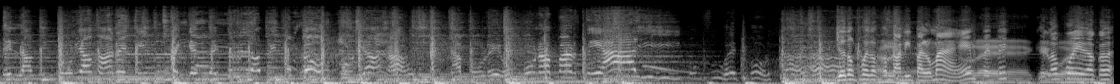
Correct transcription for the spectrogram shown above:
de la Victoria Marequín, que entre la Victoria, Napoleón Bonaparte ahí. Yo no puedo con. David Palomar, ¿eh, Pepe? qué Yo no bueno. puedo con...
